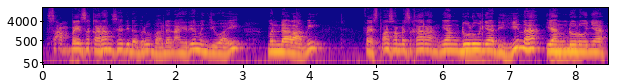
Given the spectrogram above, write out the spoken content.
sampai sekarang saya tidak berubah dan akhirnya menjiwai, mendalami Vespa sampai sekarang. Yang dulunya dihina, yang dulunya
